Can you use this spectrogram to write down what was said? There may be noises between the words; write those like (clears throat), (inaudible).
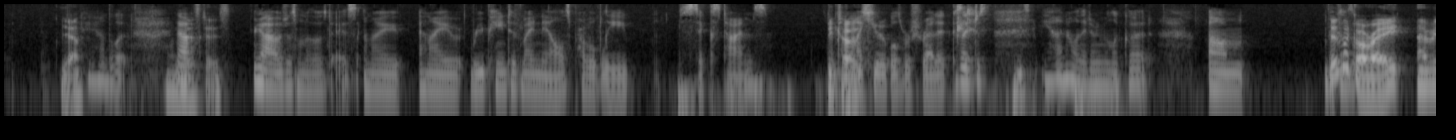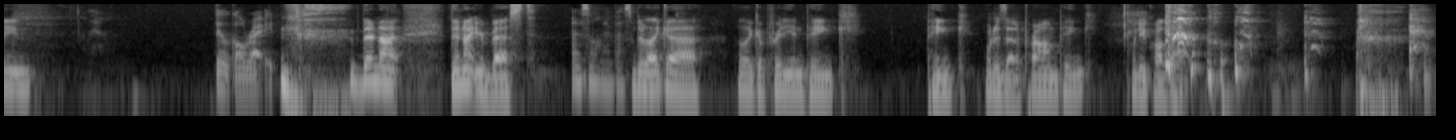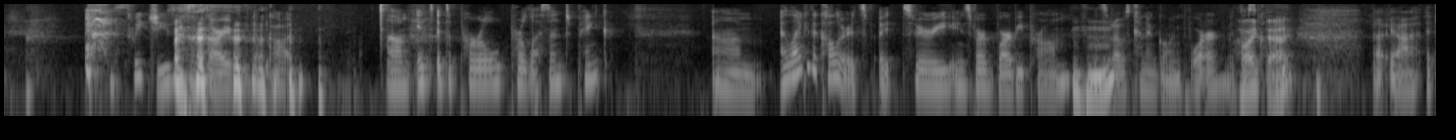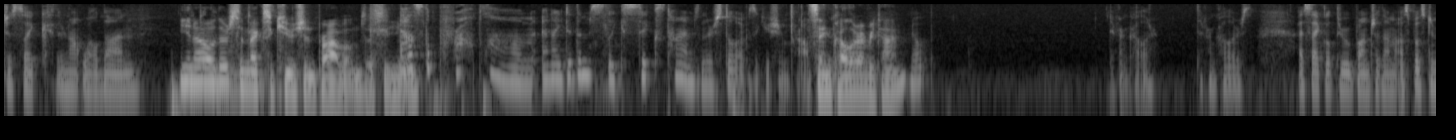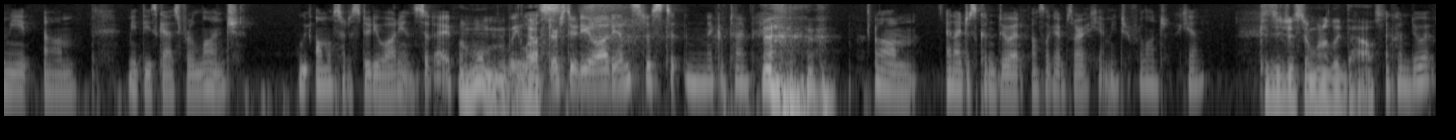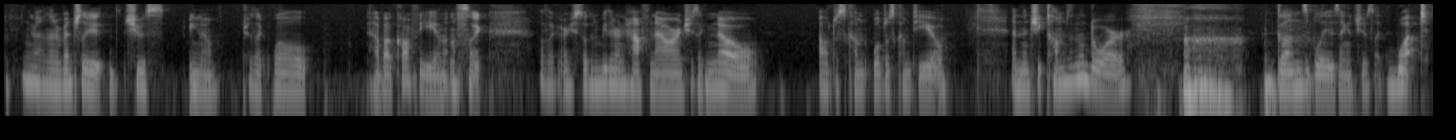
Yeah, I can't handle it one Now- of those days. yeah it was just one of those days and i and i repainted my nails probably six times until my cuticles were shredded because i just yeah i know they don't even look good um they look all right. I mean, (sighs) they look all right (laughs) they're not, they're not your best. It's not my best. They're like a, they're like a pretty in pink, pink. What is that? A prom pink? What do you call that? (coughs) (coughs) sweet Jesus. I'm sorry. oh God. (laughs) Um, it's it's a pearl pearlescent pink. Um, I like the color. It's it's very it's very Barbie prom. That's Mhm. what I was kind of going for with I like color. that. But yeah, it just like they're not well done. You know, there's some execution problems I see here. That's the problem. And I did them like six times, and there's still execution problems. Same color every time. Nope. Different color. Different colors. I cycled through a bunch of them. I was supposed to meet um, meet these guys for lunch. We almost had a studio audience today. Mm, We lost our studio audience just in the nick of time. (laughs) um, and I just couldn't do it. I was like, I'm sorry, I can't meet you for lunch. I can't. Because you just didn't want to leave the house. I couldn't do it. Yeah, and then eventually she was, you know, she was like, well, how about coffee? And then I was like, I was like, are you still gonna be there in half an hour? And she's like, no, I'll just come. We'll just come to you. And then she comes in the door, (laughs) guns blazing, and she was like, what?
